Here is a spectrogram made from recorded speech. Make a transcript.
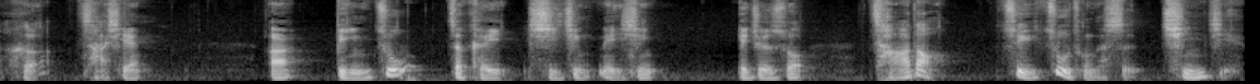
和茶仙，而秉烛则可以洗净内心。”也就是说，茶道最注重的是清洁，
